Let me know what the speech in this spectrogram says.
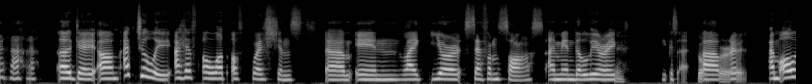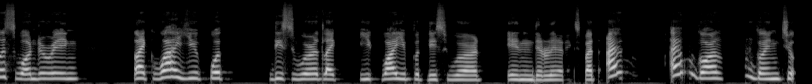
okay. Um. Actually, I have a lot of questions. Um. In like your seven songs. I mean the lyrics because Go uh. I'm always wondering, like, why you put this word, like, you, why you put this word in the lyrics. But I'm I'm going I'm going to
